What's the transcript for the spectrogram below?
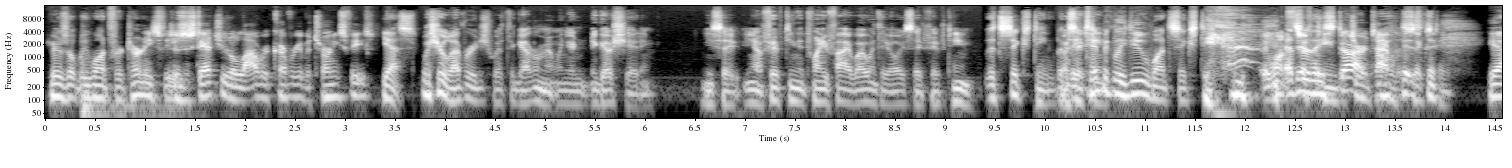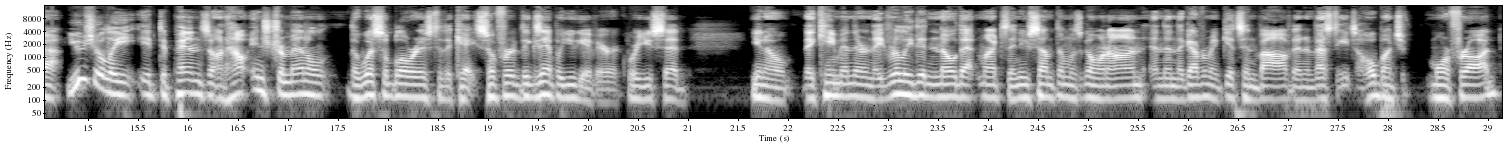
Here's what we want for attorney's fees." Does the statute allow recovery of attorney's fees? Yes. What's your leverage with the government when you're negotiating? You say, you know, 15 to 25. Why wouldn't they always say 15? It's 16, but Oh, they 16. typically do want 16. They want That's 15, where they but start. you're entitled to 16. yeah. Usually it depends on how instrumental the whistleblower is to the case. So, for the example you gave, Eric, where you said, you know, they came in there and they really didn't know that much. They knew something was going on. And then the government gets involved and investigates a whole bunch of more fraud.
